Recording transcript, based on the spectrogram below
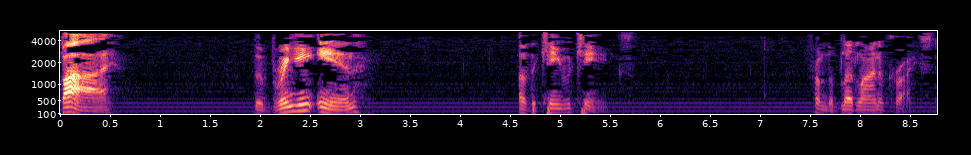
by the bringing in of the King of Kings from the bloodline of Christ.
